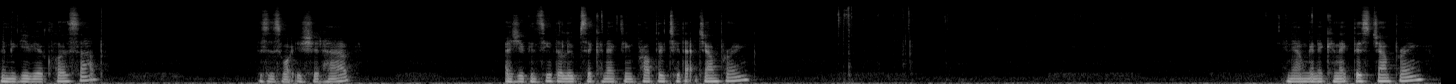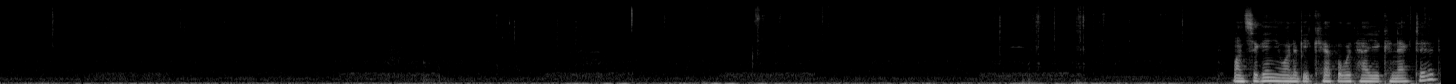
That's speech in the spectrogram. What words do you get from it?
Let me give you a close-up. This is what you should have. As you can see, the loops are connecting properly to that jump ring. Now I'm going to connect this jump ring. Once again, you want to be careful with how you connect it.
